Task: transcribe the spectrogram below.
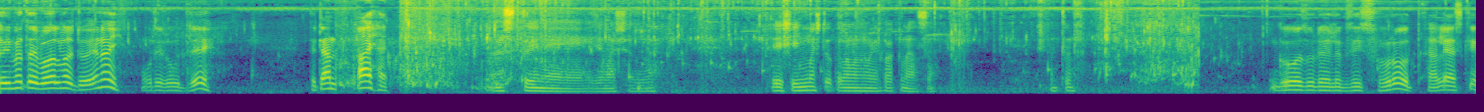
এই মাথায় বোয়াল মাছ ঢোয়ে নাই? ওরে রোদ রে। টান। হায় হায় আসতেই নেই যে মাসাল্লাহ এই শিং মাছটা তো আমার হয় পাকনা আছে। তো গোজ উঠে লোক যে সরত, খালে আজকে।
